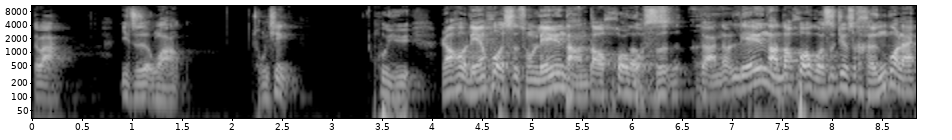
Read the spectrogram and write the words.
对吧？一直往重庆、沪渝，然后连货是从连云港到霍尔果斯对吧？那连云港到霍尔果斯就是横过来，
